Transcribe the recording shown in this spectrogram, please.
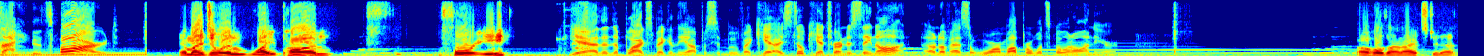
it's hard. Am I doing white pawn 4e? Yeah, then the black's making the opposite move. I can't. I still can't turn this thing on. I don't know if it has to warm up or what's going on here. Oh, hold on. I have to do that.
